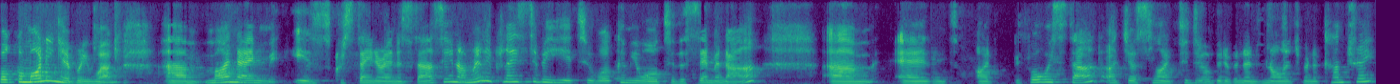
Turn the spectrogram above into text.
Well, good morning, everyone. Um, my name is Christina Anastasia, and I'm really pleased to be here to welcome you all to the seminar. Um, and I, before we start, I'd just like to do a bit of an acknowledgement of country.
